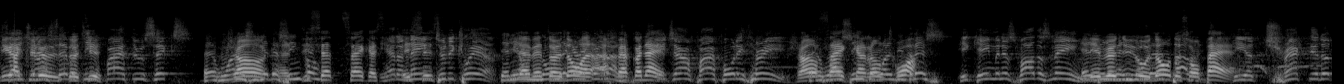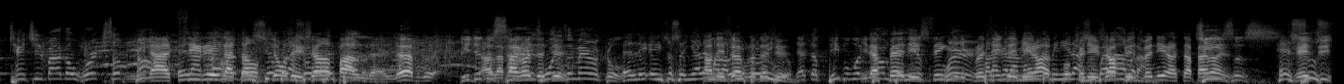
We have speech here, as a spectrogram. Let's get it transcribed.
miraculeuse de 17, Dieu. 5 through 6. Juan Jean 17, euh, 5. 17, 5 He had a et name 6. to declare. Tenía Il avait un nom à, faire connaître. John 5, 43. Jean En Juan 5, 5, 43. 43. He came in his father's name. Il est venu au nom de son Père. He attracted attention by the works of Il God. a attiré l'attention des gens par l'œuvre, He did par the la parole signs, de Dieu. Par les œuvres de Dieu. prodigios. That the people would Il a come to fait les his signes, word. prodiges, la miracles pour que les gens puissent venir à sa parole. Jésus,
